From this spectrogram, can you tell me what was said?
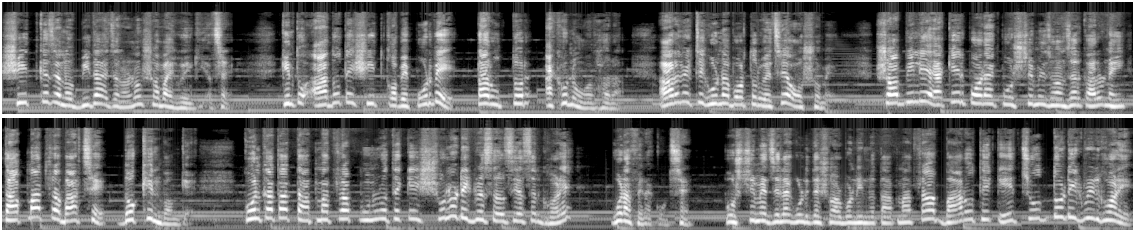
শীতকে যেন বিদায় জানানোর সময় হয়ে গিয়েছে। কিন্তু আদতে শীত কবে পড়বে, তার উত্তর এখনও অধরা। আরও একটি ঘূর্ণাবর্ত রয়েছে অসমে। সব মিলিয়ে একের পর এক পশ্চিমী ঝঞ্ঝার কারণেই তাপমাত্রা বাড়ছে দক্ষিণবঙ্গে। কলকাতার তাপমাত্রা পনেরো থেকে ষোলো ডিগ্রি সেলসিয়াসের ঘরে ঘোরাফেরা করছে। পশ্চিমের জেলাগুলিতে সর্বনিম্ন তাপমাত্রা বারো থেকে চোদ্দ ডিগ্রির ঘরে।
